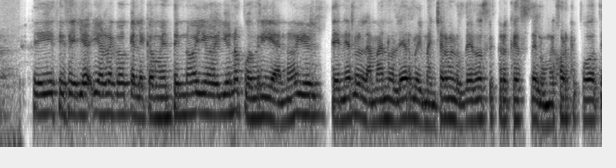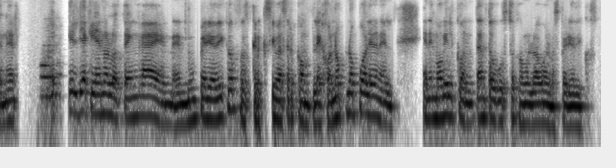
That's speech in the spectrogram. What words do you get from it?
sí, sí, yo, recuerdo que le comenté, no, yo, yo no podría, ¿no? Yo tenerlo en la mano, leerlo y mancharme los dedos, creo que es de lo mejor que puedo tener. El día que ya no lo tenga en, un periódico, pues creo que sí va a ser complejo. No, no puedo leer en el, en el móvil con tanto gusto como lo hago en los periódicos.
